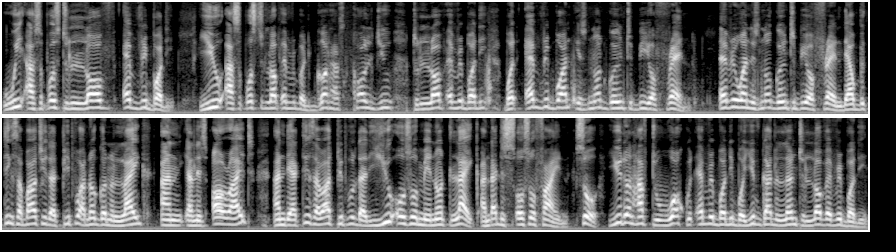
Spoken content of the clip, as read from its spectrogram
we are supposed to love everybody. You are supposed to love everybody. God has called you to love everybody, but everyone is not going to be your friend everyone is not going to be your friend. There will be things about you that people are not going to like, and, and it's all right. And there are things about people that you also may not like, and that is also fine. So you don't have to walk with everybody, but you've got to learn to love everybody.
